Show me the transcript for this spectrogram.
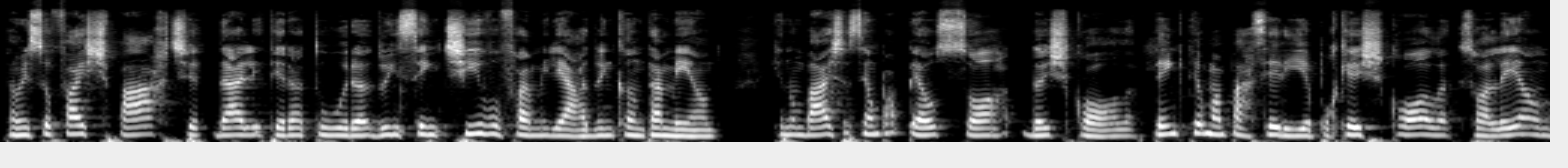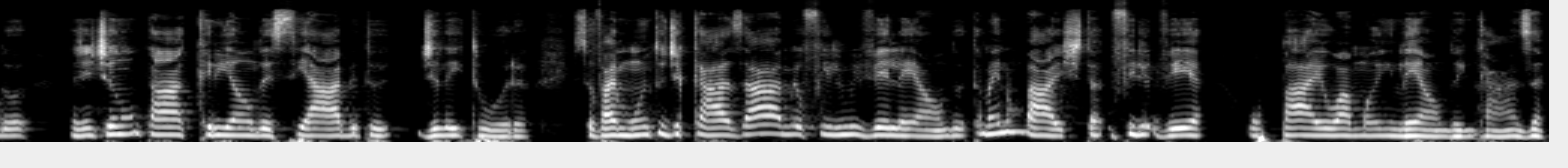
Então, isso faz parte da literatura, do incentivo familiar, do encantamento, que não basta ser um papel só da escola. Tem que ter uma parceria, porque a escola, só lendo, a gente não está criando esse hábito de leitura. Isso vai muito de casa. Ah, meu filho me vê lendo. Também não basta o filho ver o pai ou a mãe lendo em casa.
